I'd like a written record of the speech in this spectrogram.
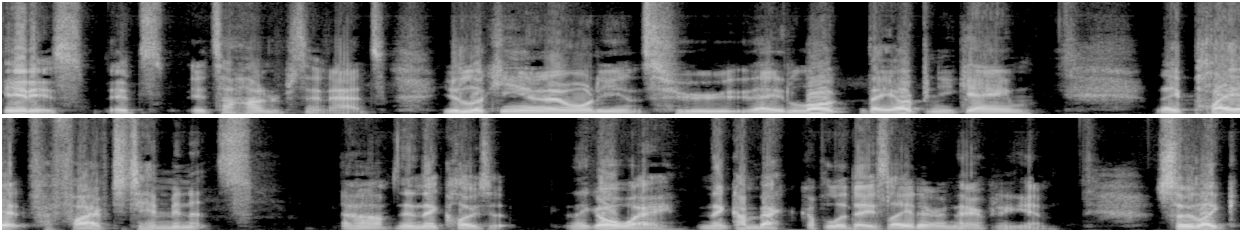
It is. It's it's hundred percent ads. You're looking at an audience who they log, they open your game, they play it for five to ten minutes, um, then they close it, and they go away, and they come back a couple of days later and they open again. So like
